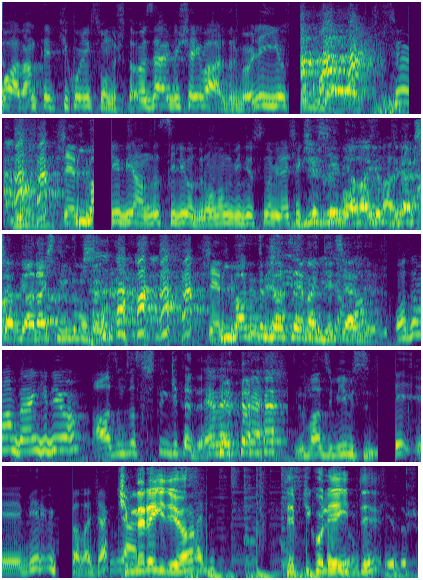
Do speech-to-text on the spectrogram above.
Bu adam tepki kolik sonuçta. Özel bir şey vardır böyle yiyorsun bir de. Şerif bir anda siliyordur. Onun videosunu bile çekmiştir bu adamlar ya. bir araştırdım onu. Şerefsiz ya. hemen geçerdi. O zaman ben gidiyorum. Ağzımıza sıçtın git hadi. Evet. Yılmaz'cığım iyi misin? Ee, bir üç kalacak. Kimlere gidiyor? Hadi. Tepki kolye Alıyorum gitti. kapıyı, dur.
